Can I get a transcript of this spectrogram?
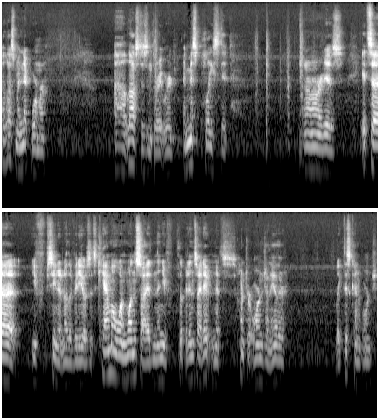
I lost my neck warmer. Uh, lost isn't the right word. I misplaced it. I don't know where it is. It's a. You've seen it in other videos. It's camo on one side, and then you flip it inside out, and it's hunter orange on the other. Like this kind of orange.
